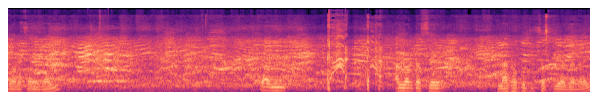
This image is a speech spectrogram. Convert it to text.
বড়চন্দ্রাই তো আমি আল্লাহর কাছে লাখো কোটি সক্রিয়া জানাই।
